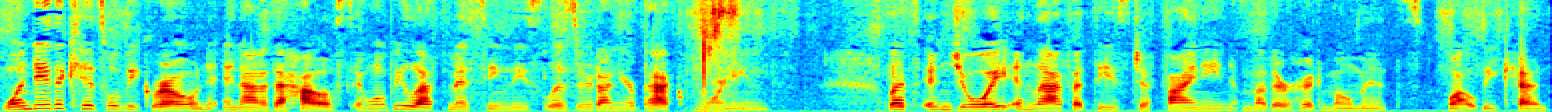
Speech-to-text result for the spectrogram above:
One day the kids will be grown and out of the house and will be left missing these lizard on your back mornings. Let's enjoy and laugh at these defining motherhood moments while we can.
